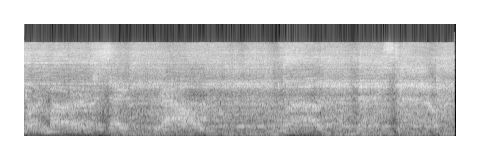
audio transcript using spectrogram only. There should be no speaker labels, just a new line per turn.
your mercy now.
